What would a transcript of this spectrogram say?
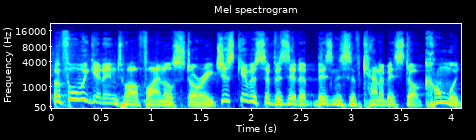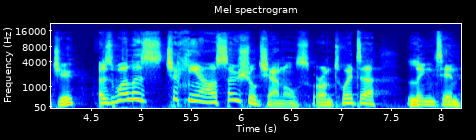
Before we get into our final story, just give us a visit at businessofcannabis.com, would you? As well as checking out our social channels. We're on Twitter, LinkedIn,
